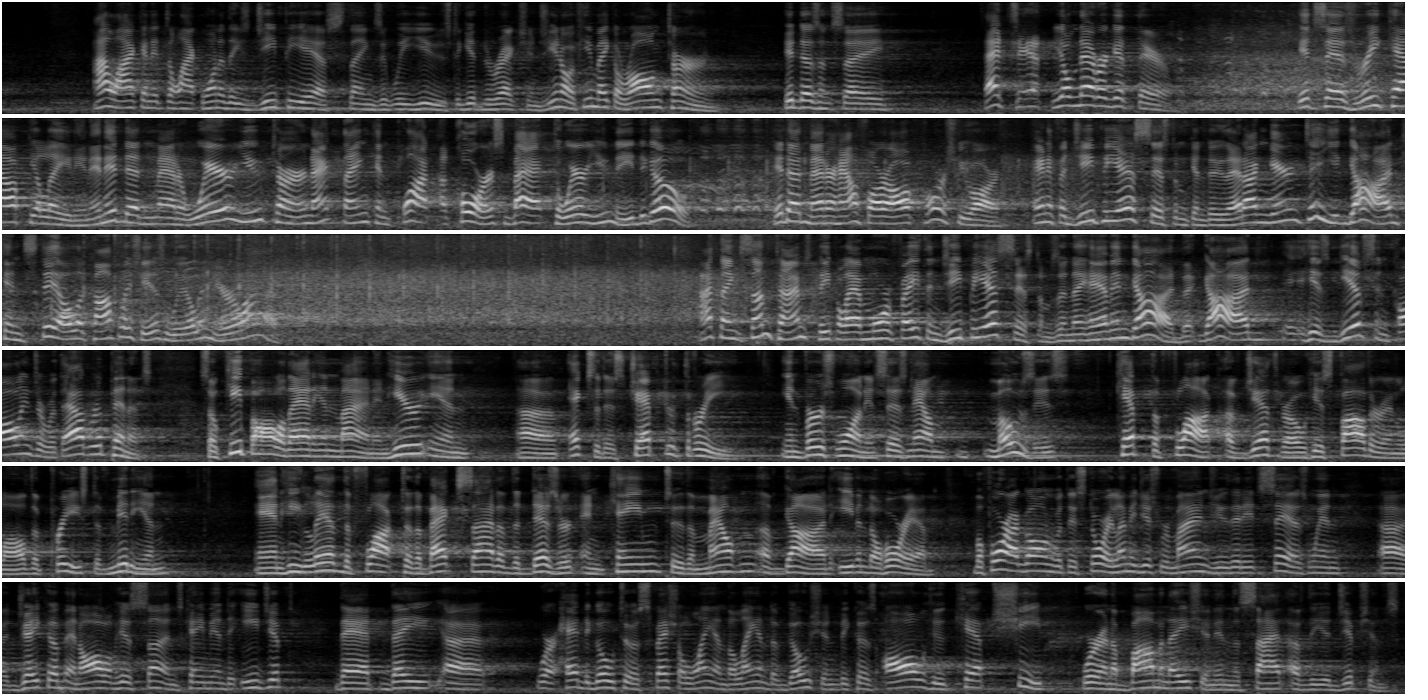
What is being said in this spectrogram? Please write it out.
I liken it to like one of these GPS things that we use to get directions. You know, if you make a wrong turn, it doesn't say, that's it, you'll never get there. It says recalculating, and it doesn't matter where you turn, that thing can plot a course back to where you need to go. It doesn't matter how far off course you are. And if a GPS system can do that, I can guarantee you God can still accomplish His will in your life. I think sometimes people have more faith in GPS systems than they have in God. But God, His gifts and callings are without repentance. So keep all of that in mind. And here in uh, Exodus chapter 3, in verse 1, it says, Now Moses kept the flock of Jethro, his father in law, the priest of Midian and he led the flock to the backside of the desert and came to the mountain of God, even to Horeb. Before I go on with this story, let me just remind you that it says when uh, Jacob and all of his sons came into Egypt that they uh, were, had to go to a special land, the land of Goshen, because all who kept sheep were an abomination in the sight of the Egyptians.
